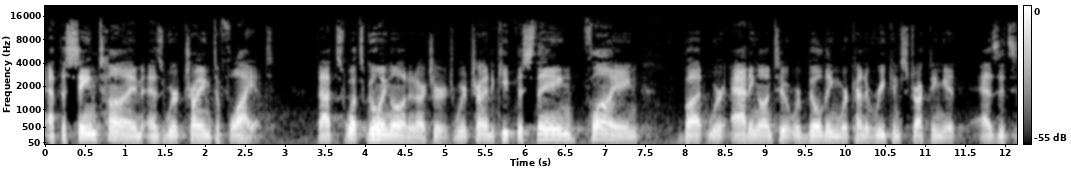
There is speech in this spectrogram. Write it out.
at the same time as we're trying to fly it. That's what's going on in our church. We're trying to keep this thing flying but we're adding on to it, we're building, we're kind of reconstructing it as it's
